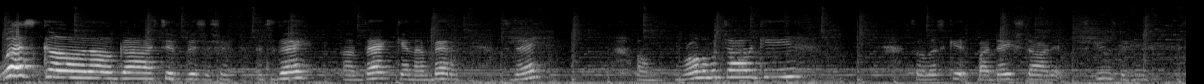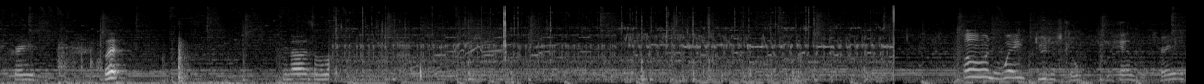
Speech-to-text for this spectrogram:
What's going on guys, Tiff Visions here. And today, I'm back and I'm better. Today, I'm rolling with y'all again. So let's get my day started. Excuse the it's crazy. But, you know, it's a lot. On the way to the store. Hell is crazy.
